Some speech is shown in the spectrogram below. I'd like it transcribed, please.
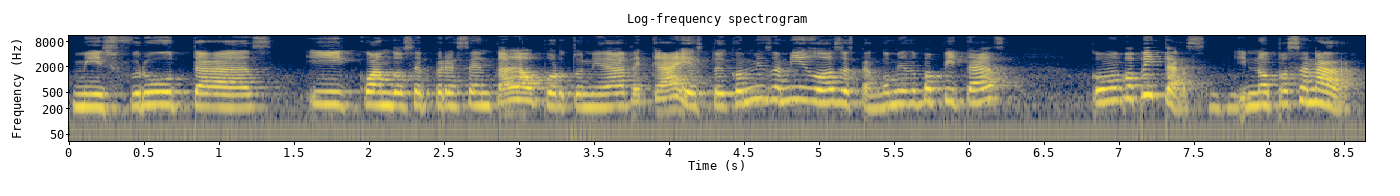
mis frutas, y cuando se presenta la oportunidad de que, ay, estoy con mis amigos, están comiendo papitas, como papitas y no pasa nada.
